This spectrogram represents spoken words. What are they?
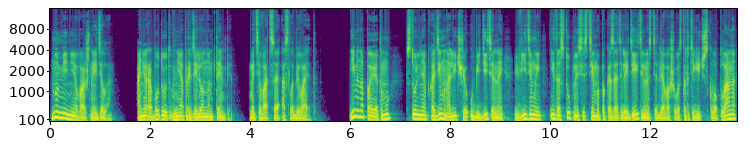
но менее важные дела. Они работают в неопределенном темпе. Мотивация ослабевает. Именно поэтому – столь необходимо наличие убедительной, видимой и доступной системы показателей деятельности для вашего стратегического плана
